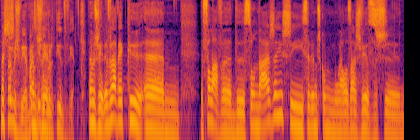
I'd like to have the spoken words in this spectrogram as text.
Mas, vamos ver, vai ser ver. divertido de ver. Vamos ver. A verdade é que hum, falava de sondagens e sabemos como elas às vezes, hum,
